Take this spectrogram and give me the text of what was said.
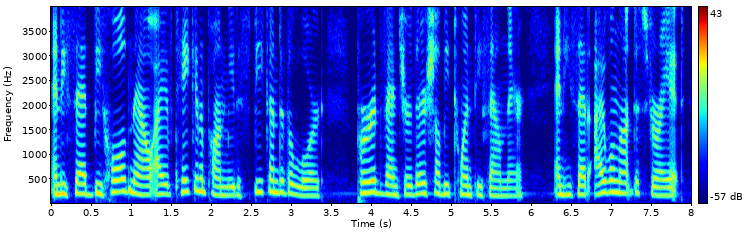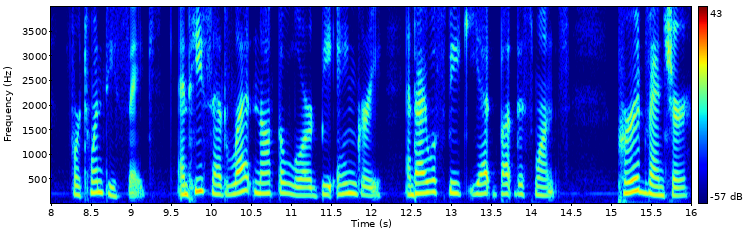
And he said, Behold, now I have taken upon me to speak unto the Lord, Peradventure there shall be twenty found there. And he said, I will not destroy it for twenty's sake. And he said, Let not the Lord be angry, and I will speak yet but this once. Peradventure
